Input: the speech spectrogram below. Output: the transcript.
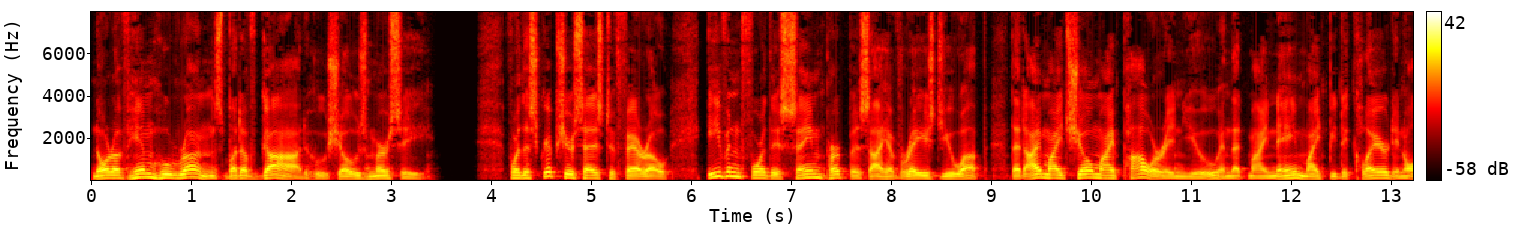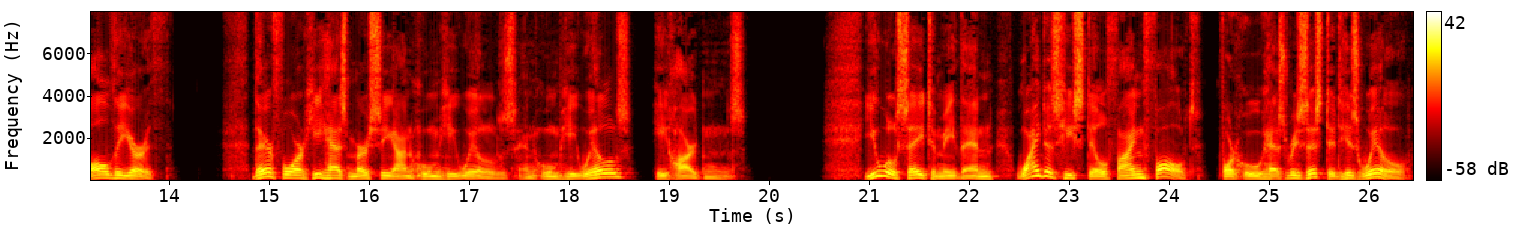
nor of him who runs, but of God who shows mercy. For the Scripture says to Pharaoh, Even for this same purpose I have raised you up, that I might show my power in you, and that my name might be declared in all the earth. Therefore he has mercy on whom he wills, and whom he wills, he hardens. You will say to me then, Why does he still find fault? For who has resisted his will?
